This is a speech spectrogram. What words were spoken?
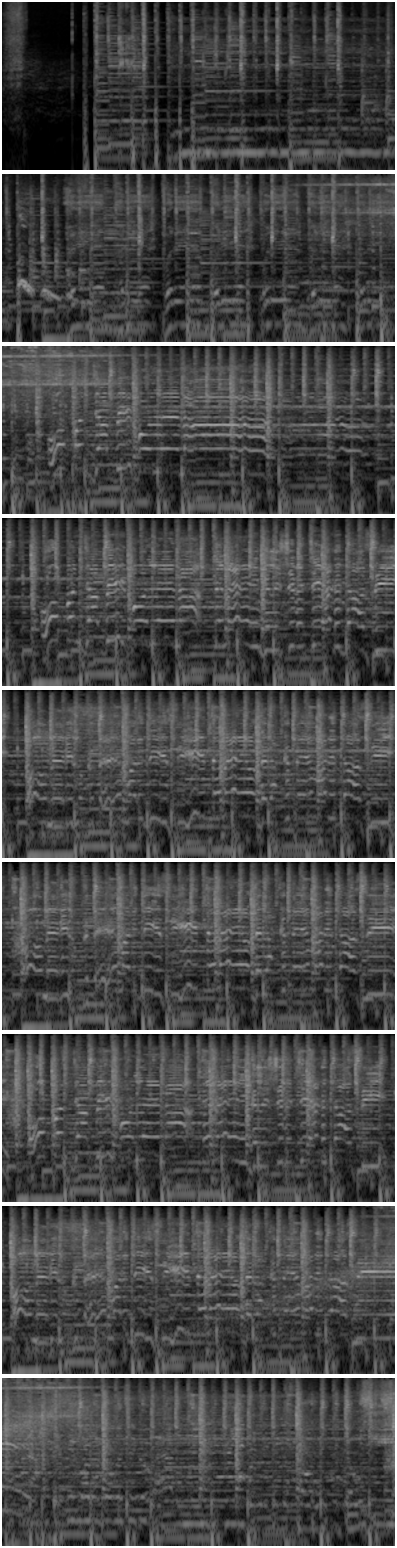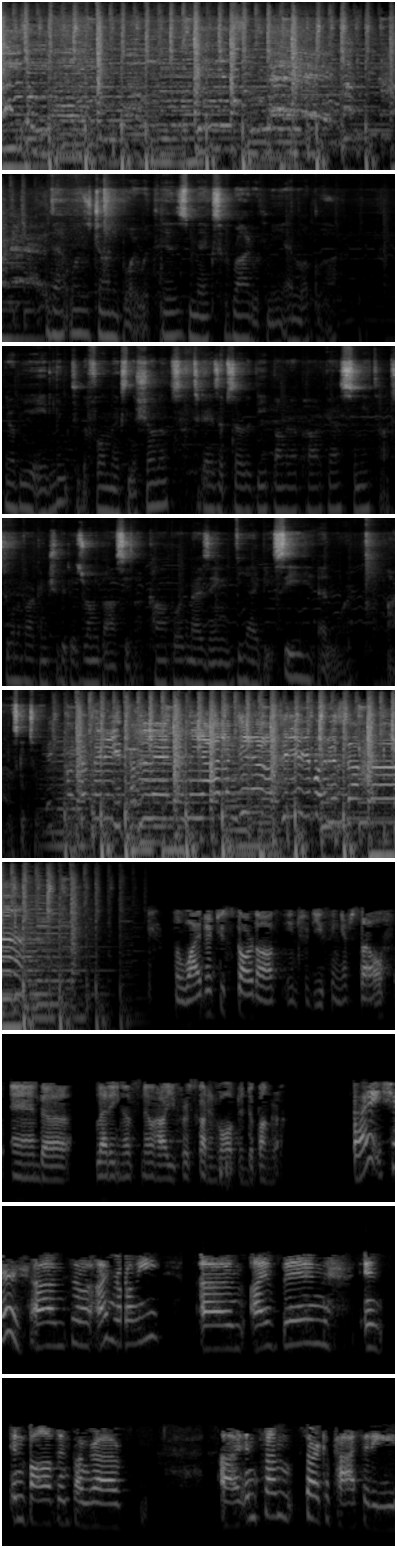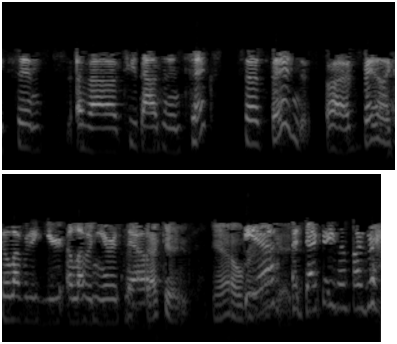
his mix Ride With Me and Look Lak. There will be a link to the full mix in the show notes. Today's episode of the Bhangra podcast, Sumi talks to one of our contributors, Romy Bassi, about comp organizing, VIBC, and more. Alright, let's get to it. So, why don't you start off introducing yourself and uh, letting us know how you first got involved in the Bhangra? All right, sure. Um, so, I'm Romy. Um, I've been in, involved in Bhangra uh, in some sort of capacity since about 2006. So it's been uh, it's been like 11 year 11 years now. A decade. Yeah, over yeah, a decade. a decade of Bhangra.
